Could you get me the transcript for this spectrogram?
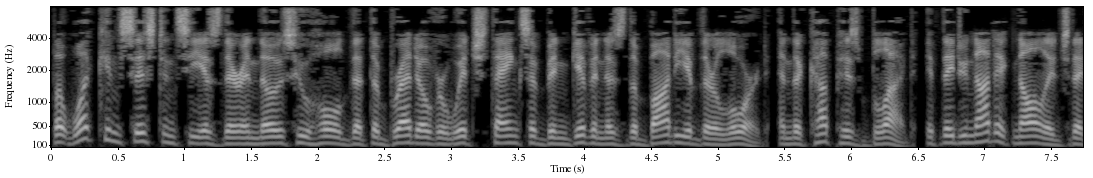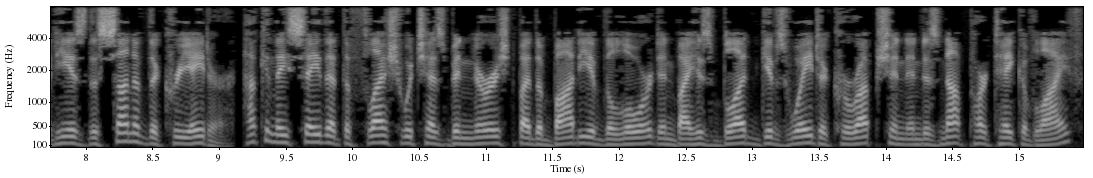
but what consistency is there in those who hold that the bread over which thanks have been given is the body of their Lord, and the cup his blood, if they do not acknowledge that he is the Son of the Creator, how can they say that the flesh which has been nourished by the body of the Lord and by his blood gives way to corruption and does not partake of life?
